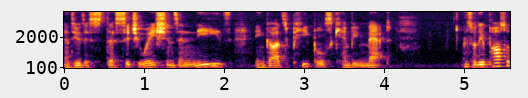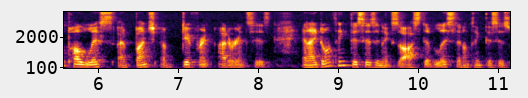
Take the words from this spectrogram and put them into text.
and through this, the situations and needs in God's peoples can be met. And so the Apostle Paul lists a bunch of different utterances. And I don't think this is an exhaustive list. I don't think this is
